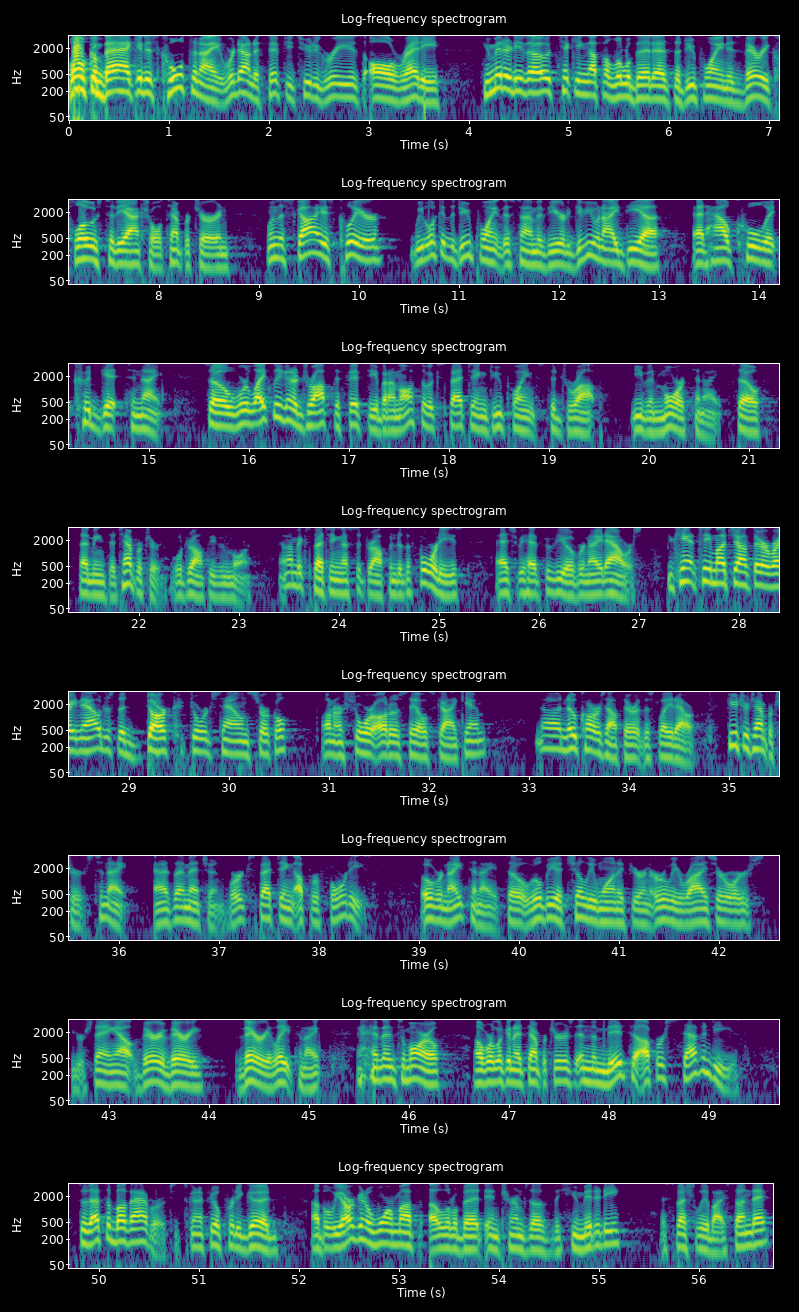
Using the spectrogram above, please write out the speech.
Welcome back. It is cool tonight. We're down to 52 degrees already. Humidity, though, ticking up a little bit as the dew point is very close to the actual temperature. And when the sky is clear, we look at the dew point this time of year to give you an idea at how cool it could get tonight. So we're likely going to drop to 50, but I'm also expecting dew points to drop even more tonight. So that means the temperature will drop even more and I'm expecting us to drop into the 40s as we head through the overnight hours. You can't see much out there right now, just the dark Georgetown circle on our Shore Auto Sales Skycam. Uh, no cars out there at this late hour. Future temperatures tonight, as I mentioned, we're expecting upper 40s overnight tonight, so it will be a chilly one if you're an early riser or you're staying out very, very, very late tonight. And then tomorrow, uh, we're looking at temperatures in the mid to upper 70s. So that's above average. It's going to feel pretty good. Uh, but we are going to warm up a little bit in terms of the humidity, especially by Sunday.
